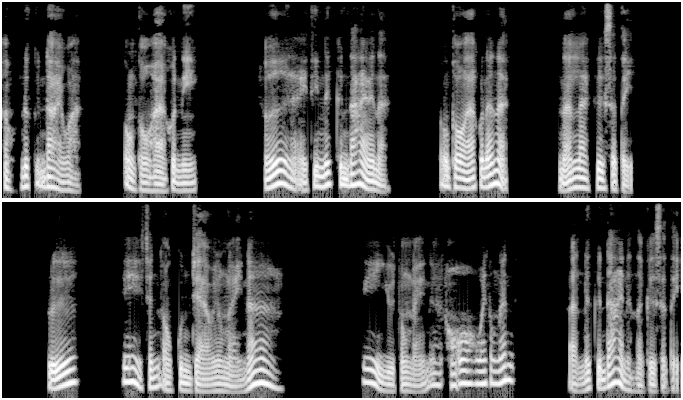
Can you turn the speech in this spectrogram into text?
เอานึกขึ้นได้ว่า ต้องโทรหาคนนี้ เออไอ้ที่นึกขึ้นได้เลยนะต้องโทรหาคนนั้นน่ะ นั่นแหละคือสติ หรือ เอ๊ฉันเอากุญแจไว้ตรงไหนนะเอ๊อยู่ตรงไหนนะอ๋อไว้ตรงนั้นอ่านึกขึ้นได้นั่นคือสติ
